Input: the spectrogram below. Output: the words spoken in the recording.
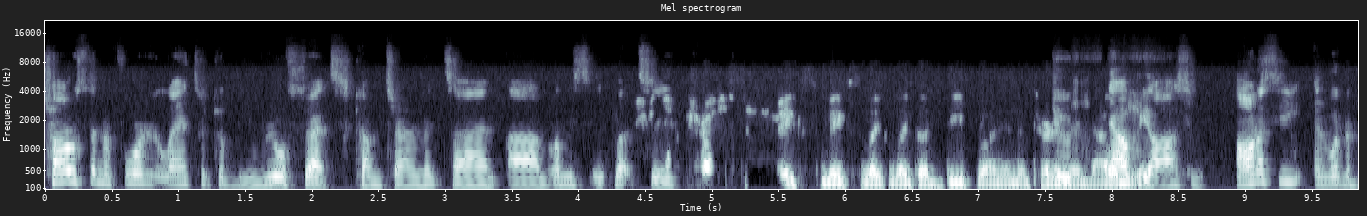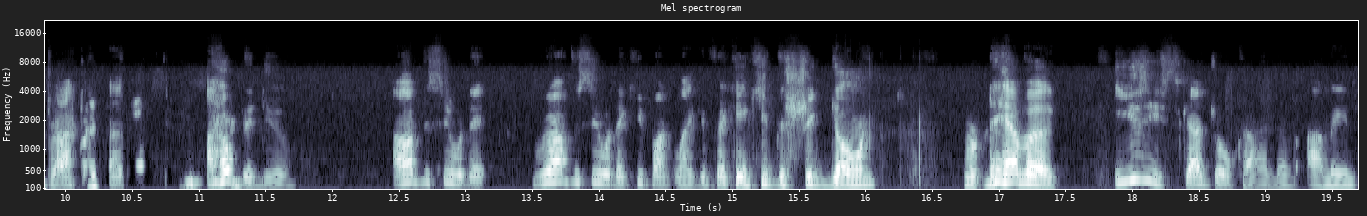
Charleston and Florida Atlantic could be real threats come tournament time. Um, let me see. Let's see. makes makes like like a deep run in the Dude, tournament. that would be awesome. Honestly, and what the bracket, uh, I hope they do. I'll have to see what they. We'll have to see what they keep on. Like if they can keep the streak going. They have a easy schedule, kind of. I mean,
